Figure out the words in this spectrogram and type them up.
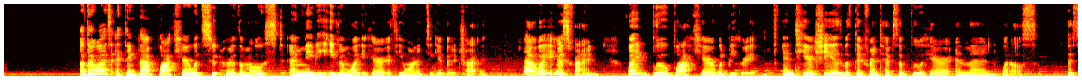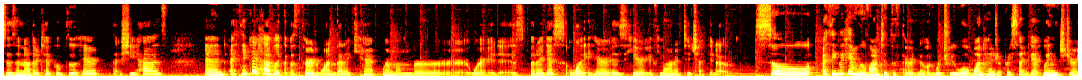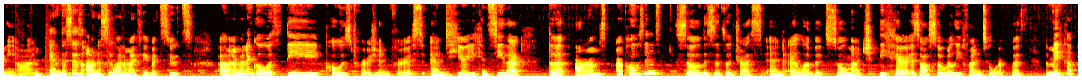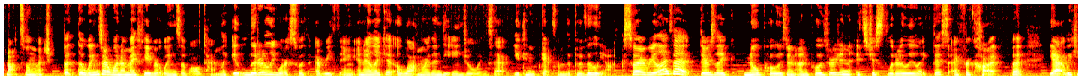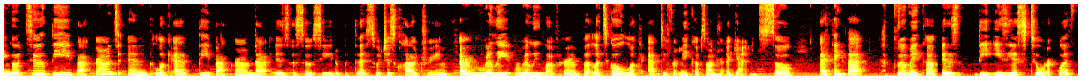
Otherwise, I think that black hair would suit her the most, and maybe even white hair if you wanted to give it a try. Yeah, white hair is fine. White, blue, black hair would be great. And here she is with different types of blue hair and then what else? This is another type of blue hair that she has. And I think I have like a third one that I can't remember where it is. But I guess white hair is here if you wanted to check it out. So I think we can move on to the third node, which we will 100% get Winged Journey on. And this is honestly one of my favorite suits. Uh, I'm going to go with the posed version first. And here you can see that the arms are poses, so this is a dress and I love it so much. The hair is also really fun to work with. The makeup, not so much, but the wings are one of my favorite wings of all time. Like, it literally works with everything, and I like it a lot more than the angel wings that you can get from the pavilion. So I realized that there's like no posed and unposed version. It's just literally like this. I forgot, but yeah, we can go to the background and look at the background that is associated with this, which is Cloud Dream. I really, really love her, but let's go look at different makeups on her again. So I think that blue makeup is the easiest to work with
